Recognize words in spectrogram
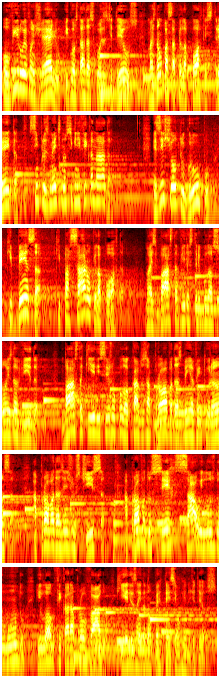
Ouvir o Evangelho e gostar das coisas de Deus, mas não passar pela porta estreita, simplesmente não significa nada. Existe outro grupo que pensa que passaram pela porta, mas basta vir as tribulações da vida, basta que eles sejam colocados à prova das bem-aventuranças, a prova das injustiças, a prova do ser sal e luz do mundo, e logo ficará provado que eles ainda não pertencem ao reino de Deus.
